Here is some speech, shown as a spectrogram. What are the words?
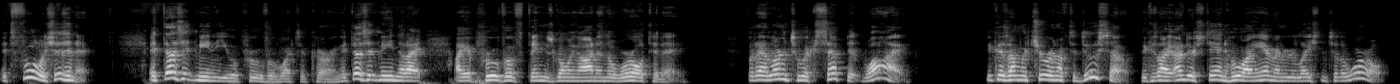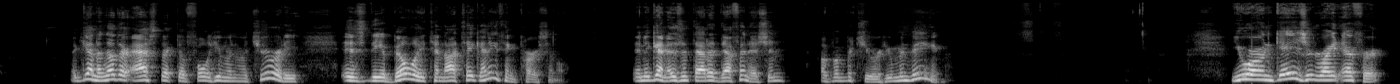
It's foolish, isn't it? It doesn't mean that you approve of what's occurring. It doesn't mean that I, I approve of things going on in the world today. But I learn to accept it. Why? Because I'm mature enough to do so. Because I understand who I am in relation to the world. Again, another aspect of full human maturity is the ability to not take anything personal. And again, isn't that a definition of a mature human being. You are engaged in right effort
